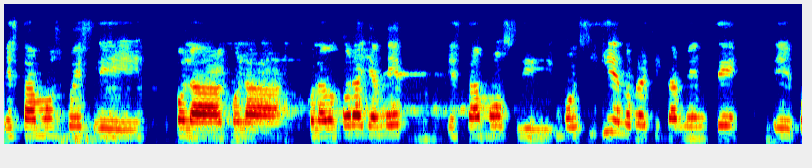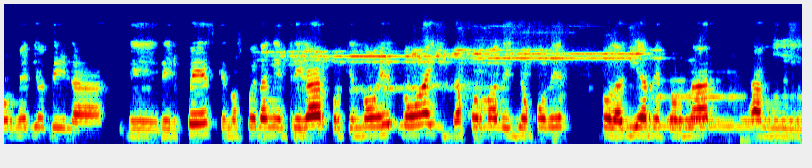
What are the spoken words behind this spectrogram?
estamos pues con, la, con, la, con la doctora Janet, estamos consiguiendo prácticamente eh, por medio de la, del juez que nos puedan entregar, porque no, no hay la forma de yo poder todavía retornar a mi,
